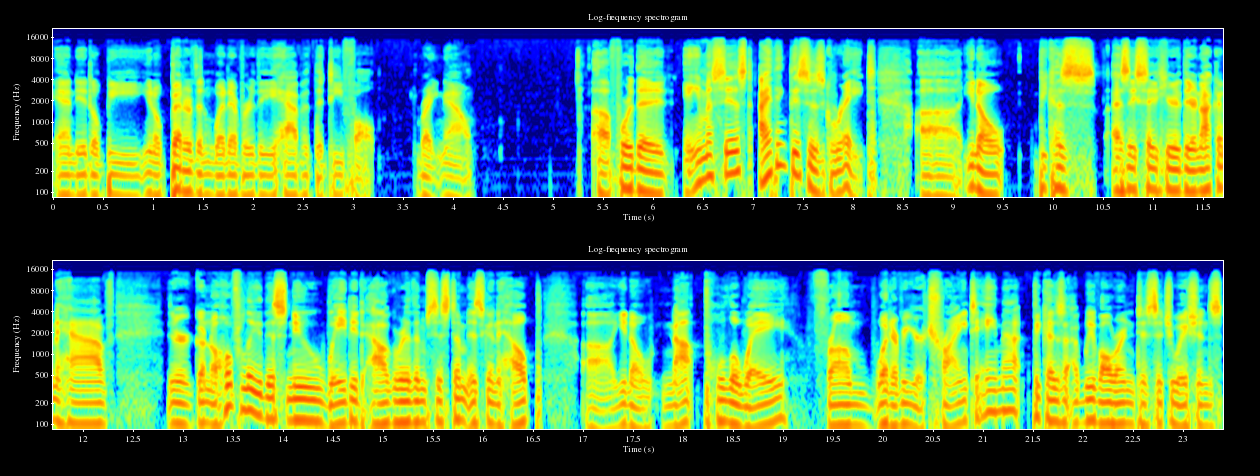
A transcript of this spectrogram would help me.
And it'll be you know better than whatever they have at the default right now. Uh, for the aim assist i think this is great. Uh, you know because as i said here they're not going to have they're going to hopefully this new weighted algorithm system is going to help uh, you know not pull away from whatever you're trying to aim at? Because uh, we've all run into situations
